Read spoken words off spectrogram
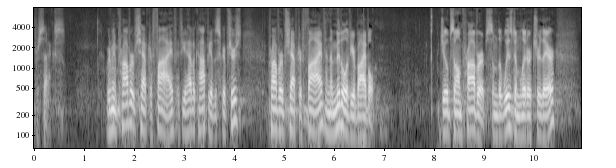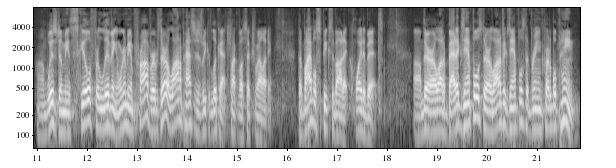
for sex. We're going to be in Proverbs chapter 5. If you have a copy of the scriptures, Proverbs chapter 5 in the middle of your Bible. Job, Psalm, Proverbs, some of the wisdom literature there. Um, wisdom means skill for living. And we're going to be in Proverbs. There are a lot of passages we could look at to talk about sexuality. The Bible speaks about it quite a bit. Um, there are a lot of bad examples. There are a lot of examples that bring incredible pain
